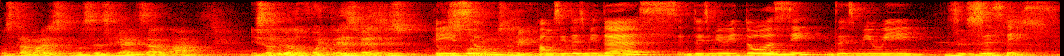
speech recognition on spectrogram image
os trabalhos que vocês realizaram lá. E se não me engano, foi três vezes isso? Isso. Fomos em 2010, em 2012, em 2016.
